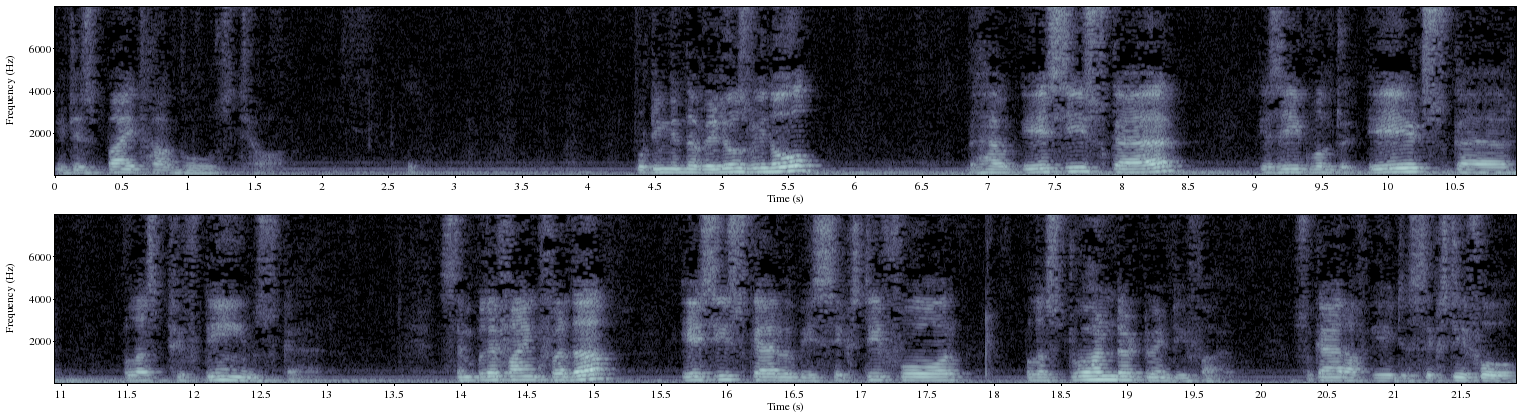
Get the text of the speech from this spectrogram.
It is Pythagoras theorem. Putting in the values we know, we have AC square is equal to 8 square plus 15 square. Simplifying further, AC square will be 64 plus 225. Square of 8 is 64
